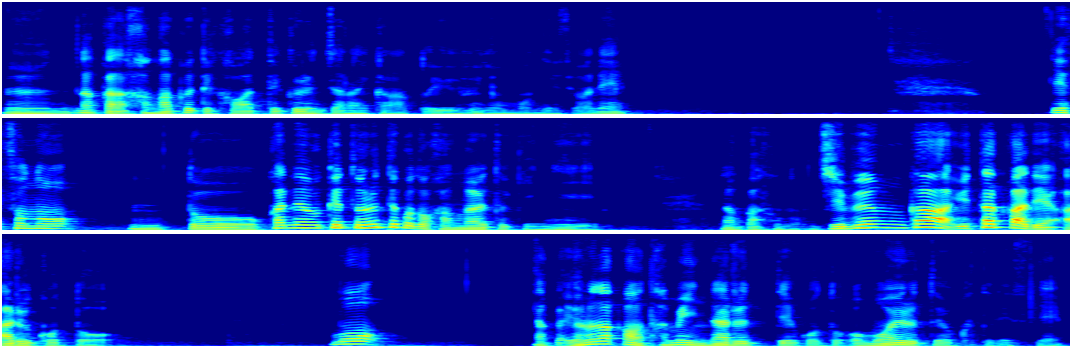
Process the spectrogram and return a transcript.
うん、なんか感覚って変わってくるんじゃないかなというふうに思うんですよね。で、その、うんと、お金を受け取るってことを考えるときに、なんかその、自分が豊かであることも、なんか世の中のためになるっていうことを思えるとよくてですね。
